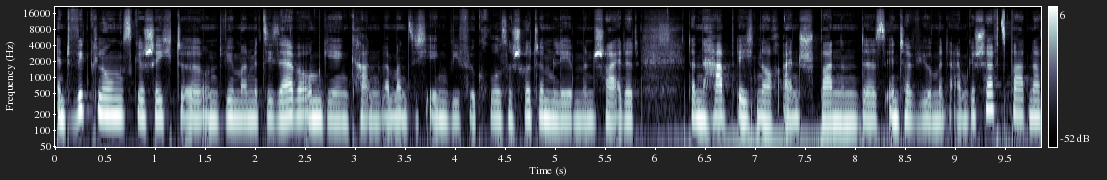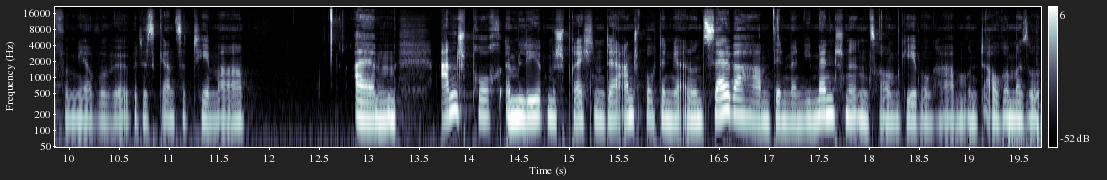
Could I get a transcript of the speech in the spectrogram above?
Entwicklungsgeschichte und wie man mit sich selber umgehen kann, wenn man sich irgendwie für große Schritte im Leben entscheidet. Dann habe ich noch ein spannendes Interview mit einem Geschäftspartner von mir, wo wir über das ganze Thema ähm, Anspruch im Leben sprechen, der Anspruch, den wir an uns selber haben, den wir an die Menschen in unserer Umgebung haben und auch immer so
